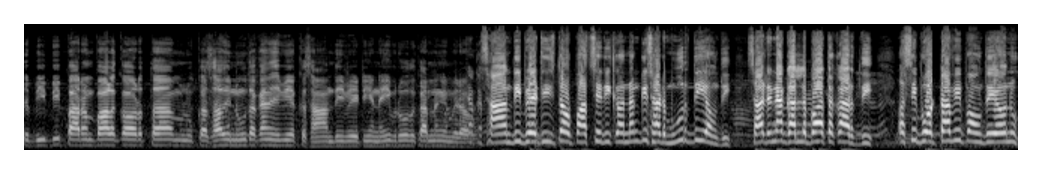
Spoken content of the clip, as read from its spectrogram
ਤੇ ਬੀਬੀ ਪਰਮਪਾਲ ਕੌਰ ਤਾਂ ਮਲੂਕਾ ਸਾਹਿਬ ਦੀ ਨੂੰਹ ਤਾਂ ਕਹਿੰਦੇ ਸੀ ਵੀ ਇਹ ਕਿਸਾਨ ਦੀ ਬੇਟੀਆਂ ਨਹੀਂ ਵਿਰੋਧ ਕਰਨਗੇ ਮੇਰਾ ਤੇ ਕਿਸਾਨ ਦੀ ਬੇਟੀ ਸੀ ਤਾਂ ਉਹ ਪਾਸੇ ਦੀ ਕਿਉਂ ਨੰਗੀ? ਸਾਡੇ ਮੂਹਰ ਦੀ ਆਉਂਦੀ ਸਾਡੇ ਨਾਲ ਗੱਲਬਾਤ ਕਰਦੀ। ਅਸੀਂ ਵੋਟਾਂ ਵੀ ਪਾਉਂਦੇ ਉਹਨੂੰ।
